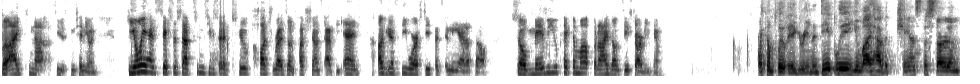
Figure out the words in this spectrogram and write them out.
but I cannot see this continuing. He only had six receptions. He just had two clutch red zone touchdowns at the end against the worst defense in the NFL. So maybe you pick him up, but I don't see starting him. I completely agree. In a deep league, you might have a chance to start him.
